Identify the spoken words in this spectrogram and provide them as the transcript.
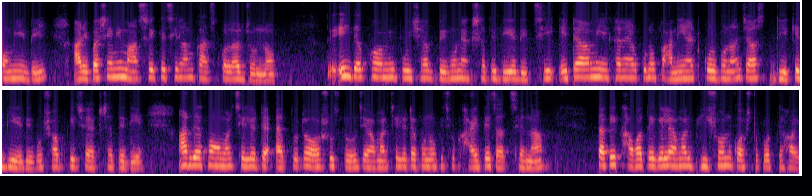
কমিয়ে দিই। আর এপাশে আমি মাছ রেখেছিলাম কাঁচকলার জন্য। তো এই দেখো, আমি পুঁই শাক বেগুন একসাথে দিয়ে দিচ্ছি। এটা আমি এখানে আর কোনো পানি অ্যাড করব না জাস্ট ঢেকে দিয়ে দেবো সব কিছু একসাথে দিয়ে। আর দেখো, আমার ছেলেটা এতটা অসুস্থ যে আমার ছেলেটা কোনো কিছু খাইতে চাচ্ছে না। তাকে খাওয়াতে গেলে আমার ভীষণ কষ্ট করতে হয়।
